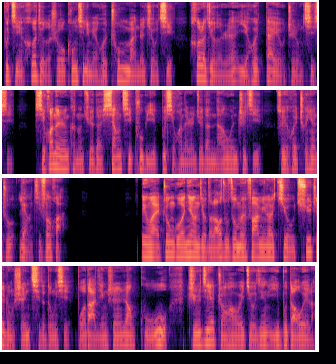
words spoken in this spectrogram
不仅喝酒的时候空气里面会充满着酒气，喝了酒的人也会带有这种气息。喜欢的人可能觉得香气扑鼻，不喜欢的人觉得难闻之极。所以会呈现出两极分化。另外，中国酿酒的老祖宗们发明了酒曲这种神奇的东西，博大精深，让谷物直接转化为酒精，一步到位了。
